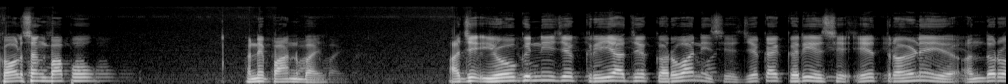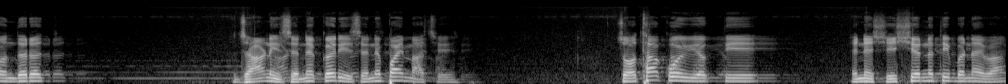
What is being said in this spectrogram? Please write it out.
કવળસંગ બાપુ અને પાનબાઈ. આજે યોગની જે ક્રિયા જે કરવાની છે, જે કાંઈ કરીએ છીએ, એ ત્રણેય અંદરો અંદર જ જાણી છે ને કરી છે ને પામ્યા છે. ચોથા કોઈ વ્યક્તિ એને શિષ્ય નથી બનાવ્યા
